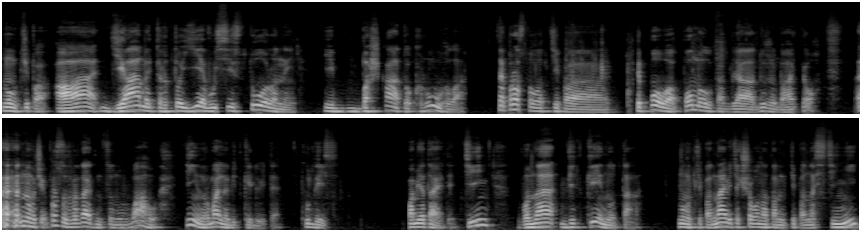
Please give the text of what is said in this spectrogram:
Ну, типа, а діаметр то є в усі сторони, і башка то кругла. Це просто, от, типа, типова помилка для дуже багатьох. Ну, просто звертайте на це увагу, тінь нормально відкидуйте кудись. Пам'ятайте, тінь, вона відкинута. Ну, типа, навіть якщо вона там, типа, на стіні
